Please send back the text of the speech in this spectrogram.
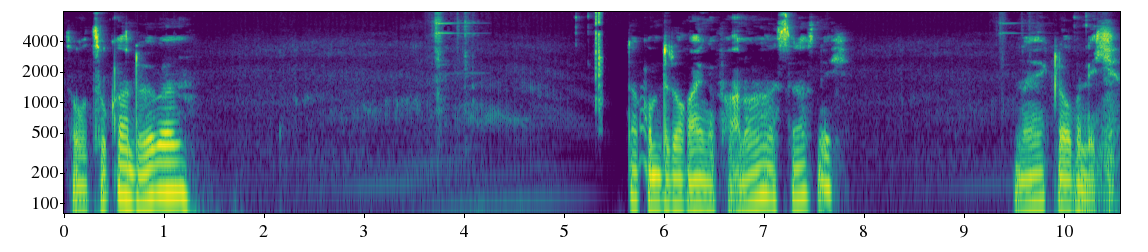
So, Zucker, Döbeln. Da kommt er doch reingefahren, oder? Ist er das nicht? Ne, ich glaube nicht.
